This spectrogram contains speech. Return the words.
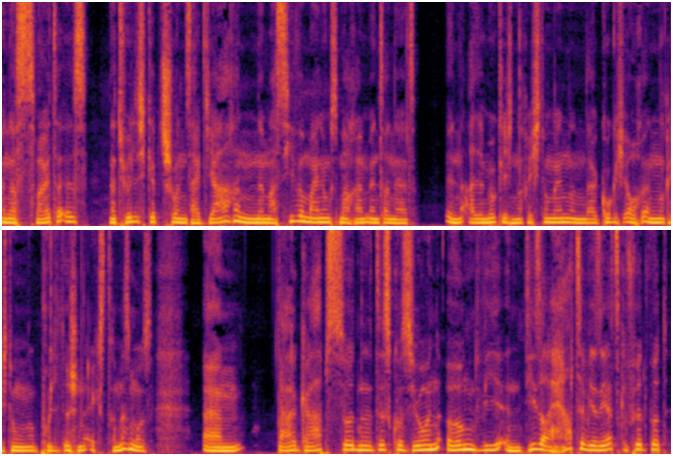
Und das Zweite ist, natürlich gibt es schon seit Jahren eine massive Meinungsmache im Internet in alle möglichen Richtungen. Und da gucke ich auch in Richtung politischen Extremismus. Ähm, da gab es so eine Diskussion irgendwie in dieser Härte, wie sie jetzt geführt wird,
